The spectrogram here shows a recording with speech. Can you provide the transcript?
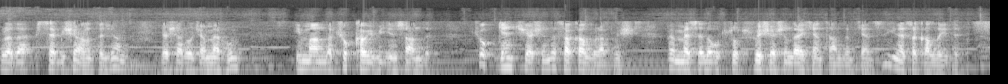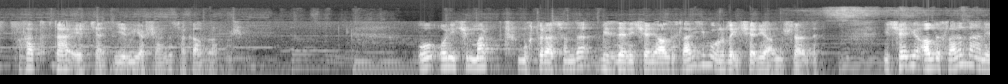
burada size bir şey anlatacağım. Yaşar Hoca merhum, imanında çok kavi bir insandı. Çok genç yaşında sakal bırakmış. Ben mesela 30-35 yaşındayken tanıdım kendisini, yine sakallıydı. Fakat daha erken, 20 yaşlarında sakal bırakmış. O 12 Mart muhtırasında bizleri içeri aldıkları gibi onu da içeriye almışlardı. İçeriye aldıklarında hani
